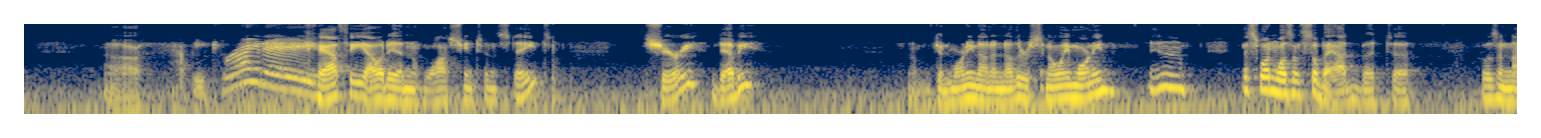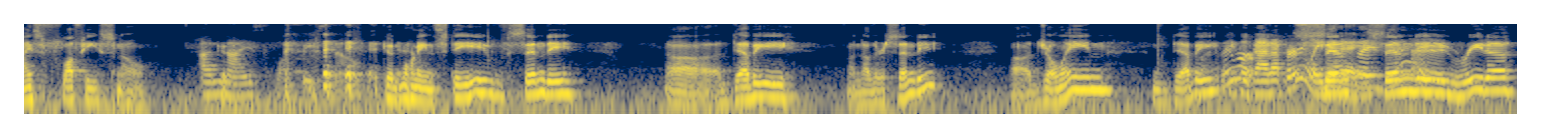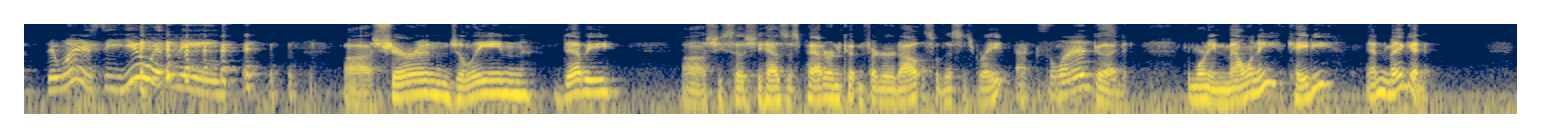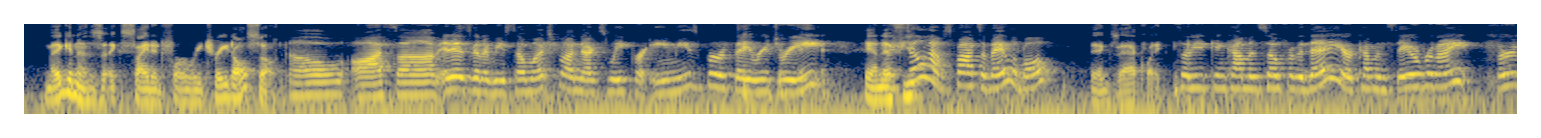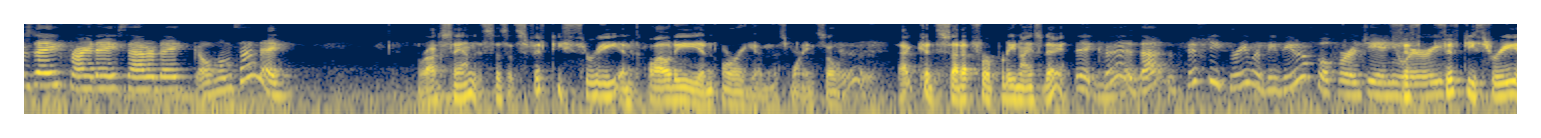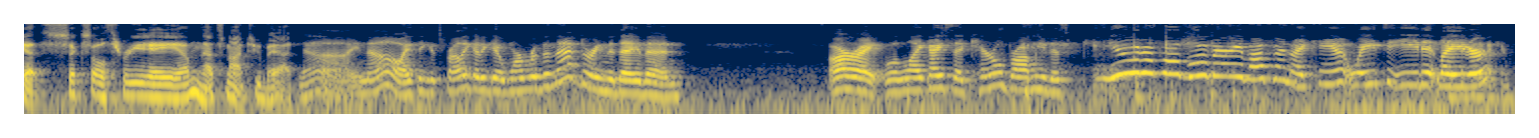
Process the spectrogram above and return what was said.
uh, Happy Friday. Kathy out in Washington State. Sherry, Debbie. Um, good morning on another snowy morning. Yeah, this one wasn't so bad, but uh, it was a nice fluffy snow. A nice fluffy snow. Good morning, Steve, Cindy, uh, Debbie, another Cindy, uh, Jolene, Debbie, They People were- got up early Cin- Yes, today. they Cindy, did. Rita, They wanted to see you with me. uh, Sharon, Jolene, Debbie. Uh, she says she has this pattern, couldn't figure it out, so this is great. Excellent. Good. Good morning, Melanie, Katie, and Megan. Megan is excited for a retreat also. Oh, awesome. It is going to be so much fun next week for Amy's birthday retreat. And we if you still have spots available, exactly. so you can come and sew for the day or come and stay overnight Thursday, Friday, Saturday, go home Sunday. Roxanne, it says it's 53 and cloudy in Oregon this morning, so Ooh. that could set up for a pretty nice day. It could. That 53 would be beautiful for a January. 53 at 6:03 a.m. That's not too bad. No. I know. I think it's probably going to get warmer than that during the day then. All right. Well, like I said, Carol brought me this beautiful blueberry muffin. I can't wait to eat it later.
